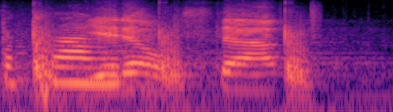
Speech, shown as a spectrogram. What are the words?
the. You don't stop.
